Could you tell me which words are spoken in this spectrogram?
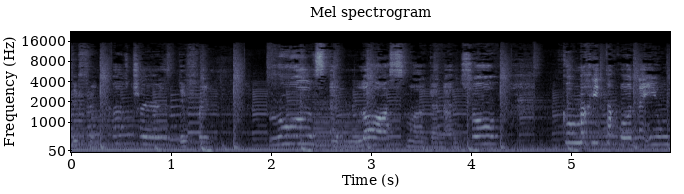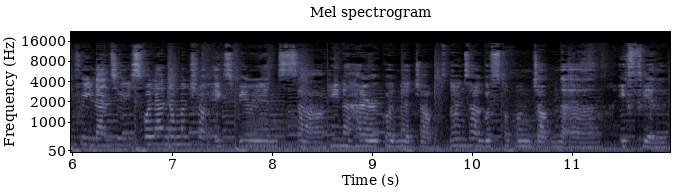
different cultures, different rules and laws, mga ganon. So, kung makita ko na yung freelancer is wala naman siyang experience sa hinahire ko na jobs, doon sa gusto kong job na uh, i-fill,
